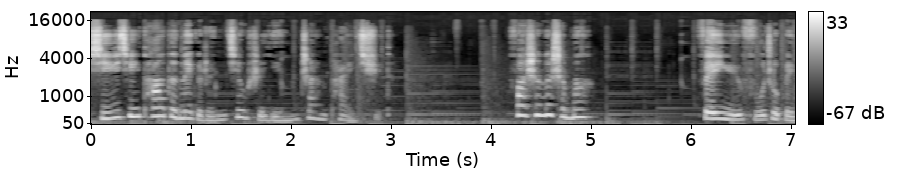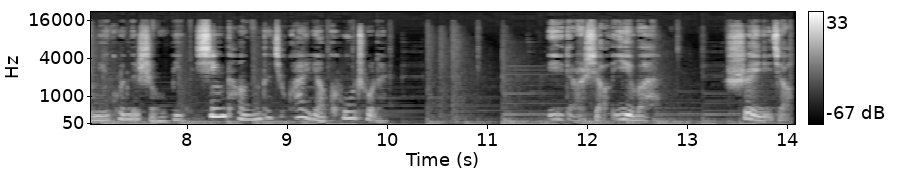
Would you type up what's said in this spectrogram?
袭击他的那个人就是迎战派去的。发生了什么？飞鱼扶住北冥坤的手臂，心疼的就快要哭出来。一点小意外，睡一觉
